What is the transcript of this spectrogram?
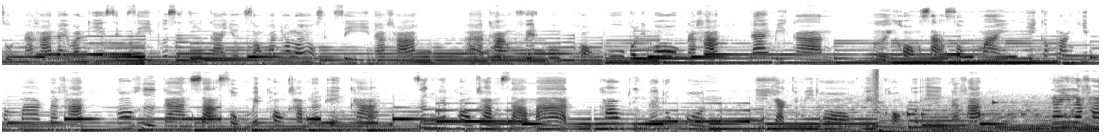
สุดนะคะในวันที่ 14 พฤศจิกายน 2564 นะคะอ่าทาง Facebook ของผู้บริโภคนะคะ ได้มีการเผยของสะสมใหม่ ก็คือการสะสมเม็ดทองคำนั่นเองค่ะ ซึ่งเม็ดทองคำสามารถเข้าถึงได้ทุกคนที่อยากจะมีทองเป็นของตัวเองนะคะ ในราคา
